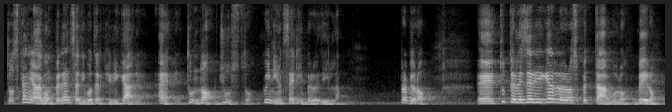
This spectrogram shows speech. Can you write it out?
Toscani ha la competenza di poter criticare. Eh, tu no, giusto. Quindi non sei libero di dirla. Proprio no. Eh, tutte le serie di Carlo è uno spettacolo, vero?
